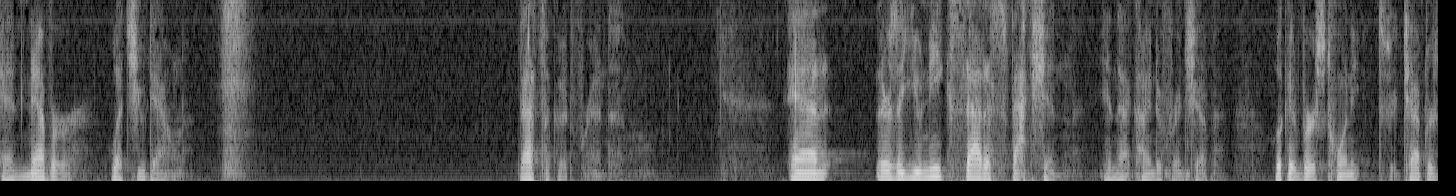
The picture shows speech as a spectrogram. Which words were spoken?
and never lets you down. That's a good friend. And there's a unique satisfaction in that kind of friendship. Look at verse 20, chapter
